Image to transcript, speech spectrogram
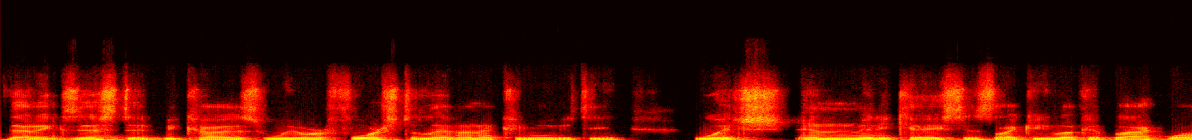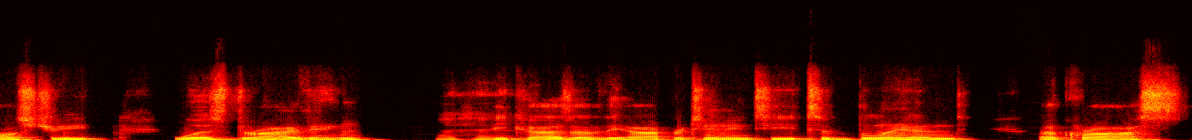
that existed because we were forced to live in a community, which in many cases, like you look at Black Wall Street, was thriving mm-hmm. because of the opportunity to blend across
